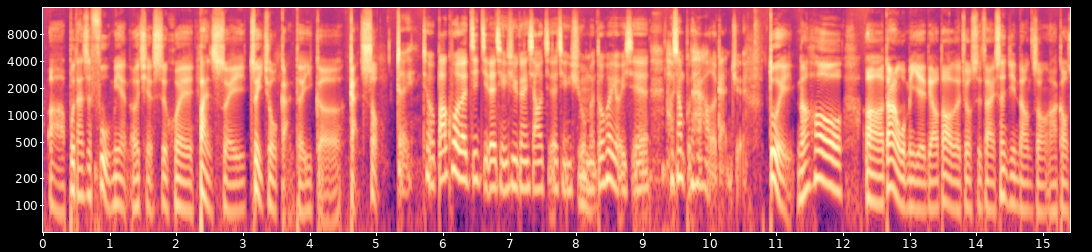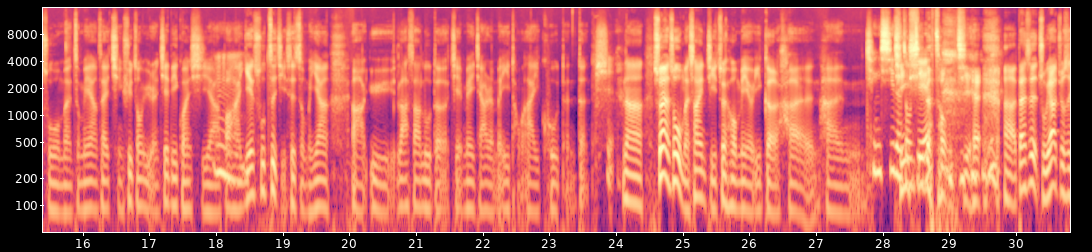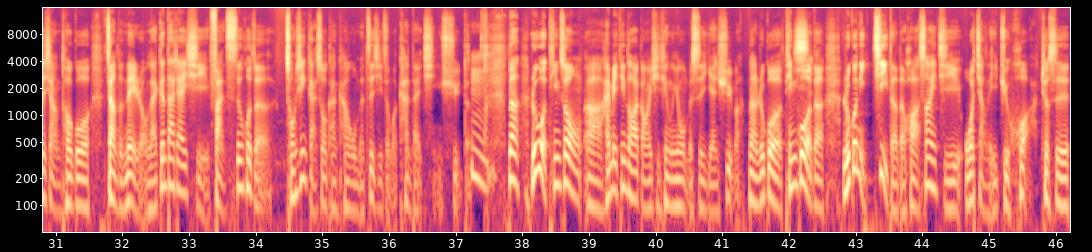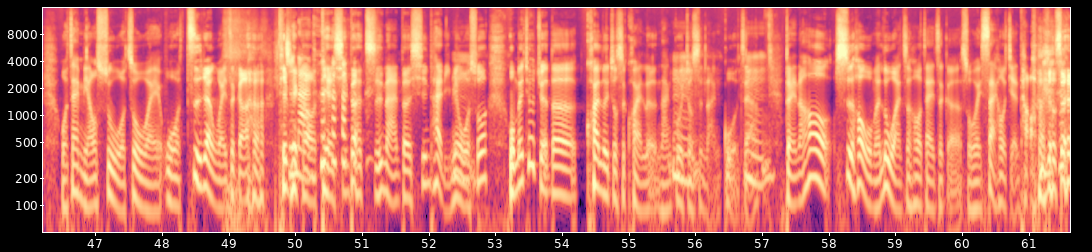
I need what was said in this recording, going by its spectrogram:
啊，不单是负面，而且是会伴随罪疚感的一个感受。对，就包括了积极的情绪跟消极的情绪，我们都会有一些好像不太好的感觉。对，然后呃，当然我们也聊到了，就是在圣经当中啊，告诉我们怎么样在情绪中与人建立关系啊，包含耶稣自己是怎么样啊，与拉萨路的姐妹家人们一同爱哭等等。是。那虽然说我们上一集最后没有一个很很清晰的清晰的总结 啊，但是主要就是想透过这样的内容来跟大家一起反思或者重新感受看。看我们自己怎么看待情绪的。嗯，那如果听众啊还没听的话，赶快去听，因为我们是延续嘛。那如果听过的，如果你记得的话，上一集我讲了一句话，就是我在描述我作为我自认为这个 typical 典型的直男的心态里面，我说我们就觉得快乐就是快乐，难过就是难过，这样对。然后事后我们录完之后，在这个所谓赛后检讨，就是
